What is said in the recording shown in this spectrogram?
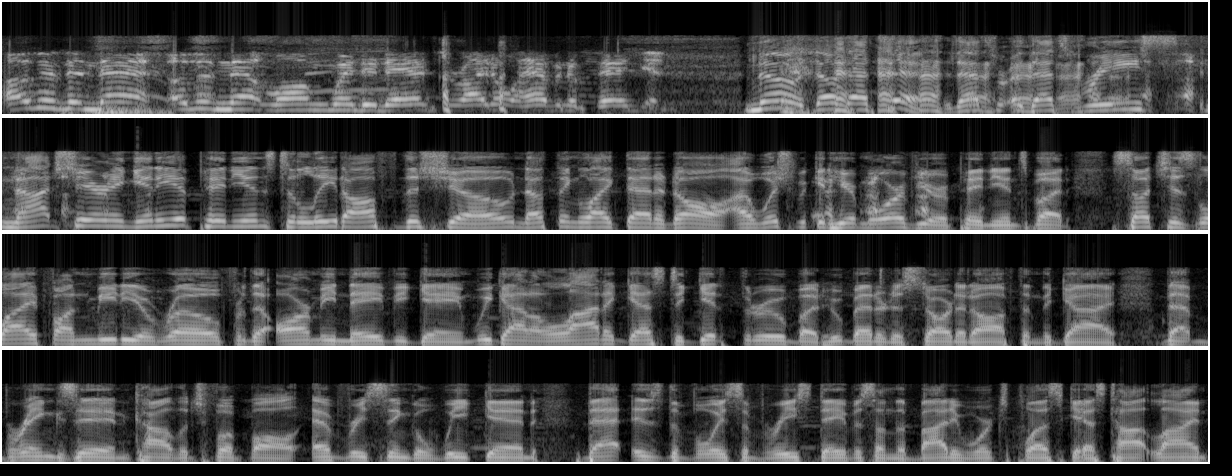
other than that, other than that long-winded answer, I don't have an opinion. No, no, that's it. That's that's Rece not sharing any opinions to lead off the show. Nothing like that at all. I wish we could hear more of your opinions, but such is life on Media Row for the Army Navy game. We got a lot of guests to get through, but who better to start it off than the guy that brings in college football every single weekend? That is the voice of Rece Davis on the Bodyworks Plus guest hotline.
